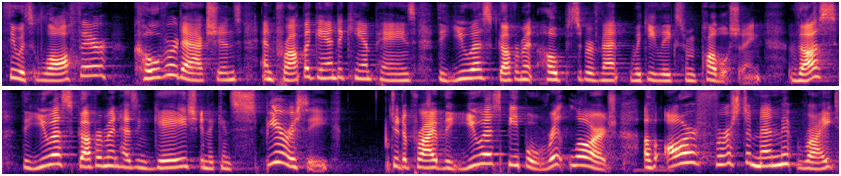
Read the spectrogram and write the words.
Through its lawfare, covert actions, and propaganda campaigns, the US government hopes to prevent WikiLeaks from publishing. Thus, the US government has engaged in a conspiracy to deprive the US people writ large of our First Amendment right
